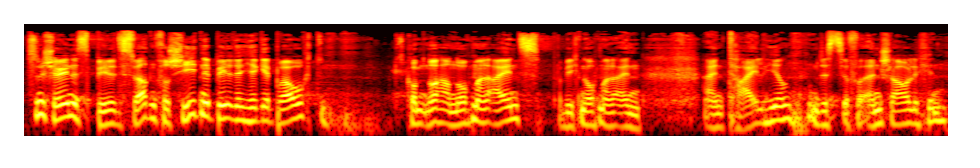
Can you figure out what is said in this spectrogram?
Das ist ein schönes Bild. Es werden verschiedene Bilder hier gebraucht. Es kommt nachher noch mal eins. Da habe ich noch mal ein, ein Teil hier, um das zu veranschaulichen.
